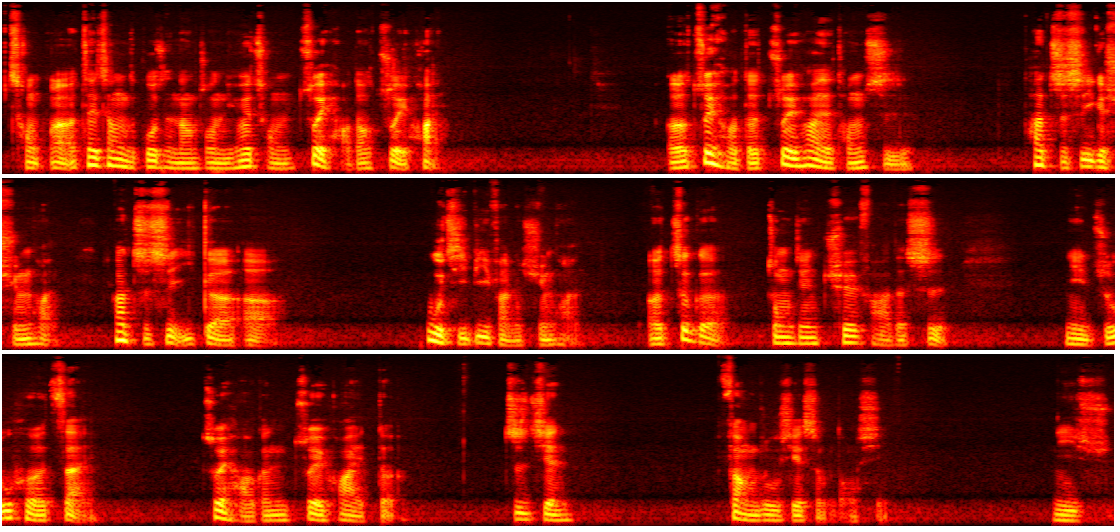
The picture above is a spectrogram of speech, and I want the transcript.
从呃在这样子过程当中，你会从最好到最坏，而最好的最坏的同时，它只是一个循环，它只是一个呃物极必反的循环，而这个中间缺乏的是你如何在。最好跟最坏的之间放入些什么东西？你需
